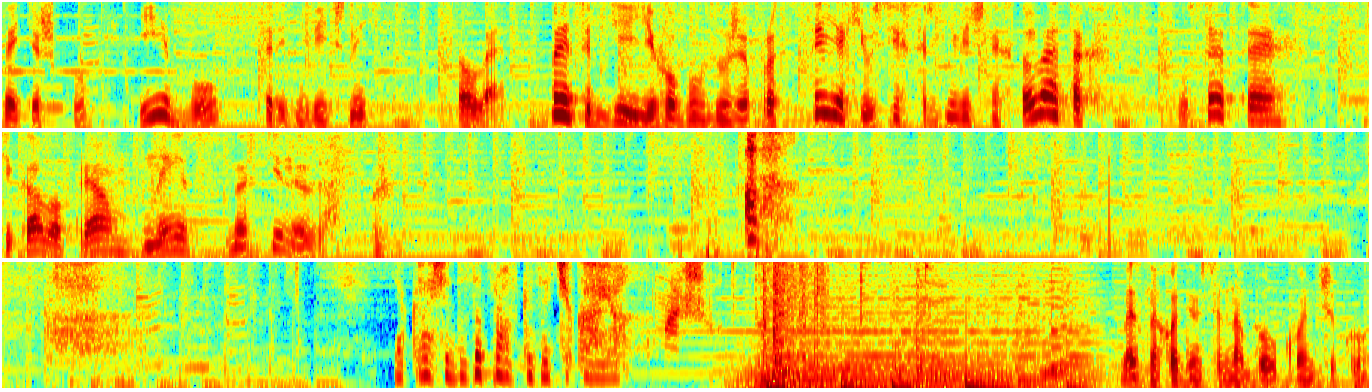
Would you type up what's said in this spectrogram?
витяжку і був середньовічний туалет. Принцип дії його був дуже простий, як і у всіх середньовічних туалетах. Усе це стікало прямо вниз на стіни замку. Я краще до заправки зачекаю. Маршрут до. Ми знаходимося на балкончику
